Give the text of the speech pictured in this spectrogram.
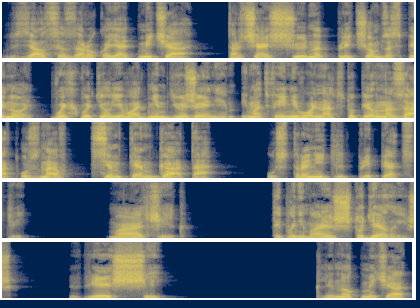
взялся за рукоять меча, торчащую над плечом за спиной выхватил его одним движением, и Матфей невольно отступил назад, узнав Синкенгата, устранитель препятствий. «Мальчик, ты понимаешь, что делаешь? Вещи!» Клинок меча,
